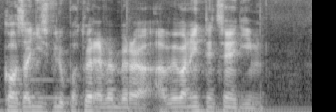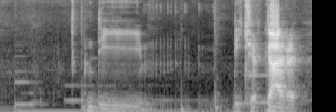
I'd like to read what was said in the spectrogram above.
cosa gli sviluppatori avevano intenzione di di, di cercare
